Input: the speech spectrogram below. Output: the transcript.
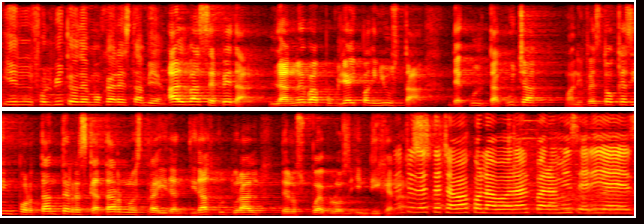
y el fulbito de mujeres también. Alba Cepeda, la nueva Pugliaypañusta de Cultacucha, manifestó que es importante rescatar nuestra identidad cultural de los pueblos indígenas. Dentro de este trabajo laboral para mí sería es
